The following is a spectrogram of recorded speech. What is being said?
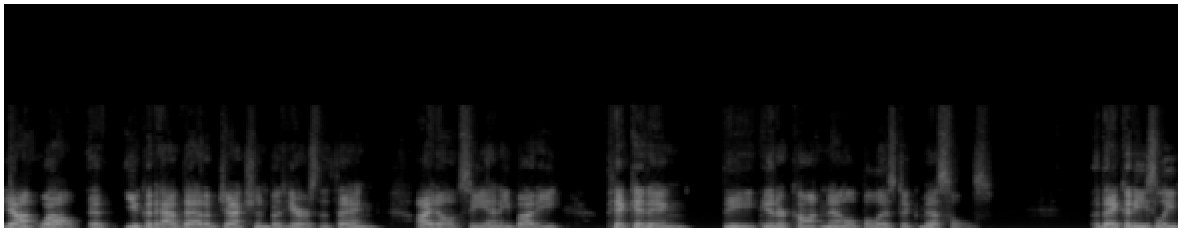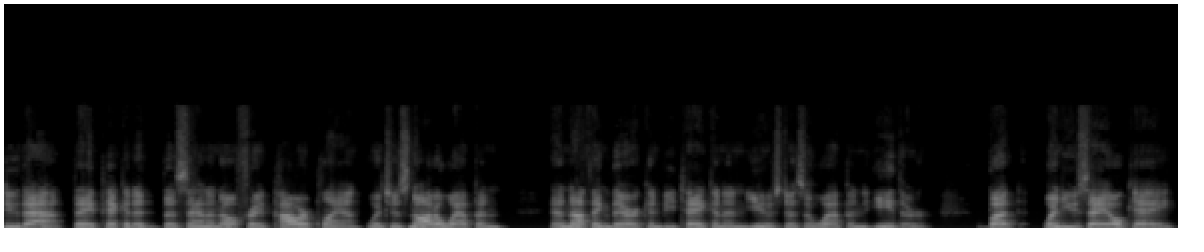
Yeah, well, it, you could have that objection, but here's the thing I don't see anybody picketing the intercontinental ballistic missiles. They could easily do that. They picketed the San Onofre power plant, which is not a weapon, and nothing there can be taken and used as a weapon either. But when you say, okay,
